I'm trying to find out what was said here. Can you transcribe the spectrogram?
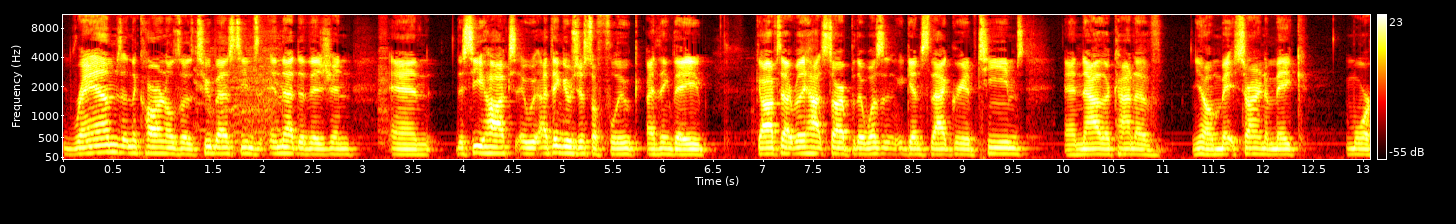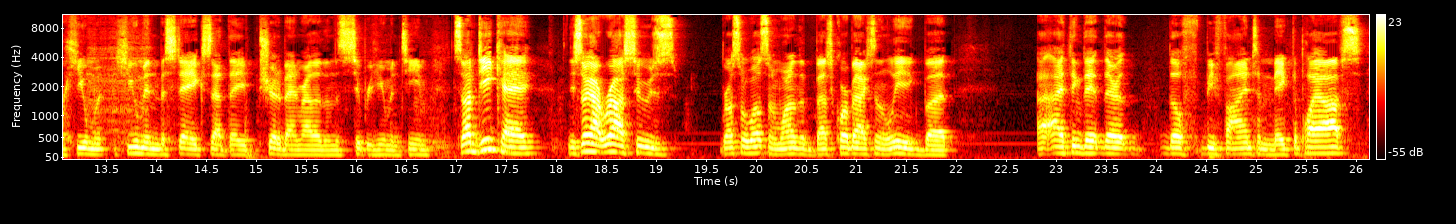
Rams and the Cardinals are the two best teams in that division, and the Seahawks. It, I think it was just a fluke. I think they got off to that really hot start, but it wasn't against that great of teams, and now they're kind of you know starting to make more human human mistakes that they should have been rather than the superhuman team. So have DK. You still got Russ, who's Russell Wilson, one of the best quarterbacks in the league, but I I think that they're they'll be fine to make the playoffs,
